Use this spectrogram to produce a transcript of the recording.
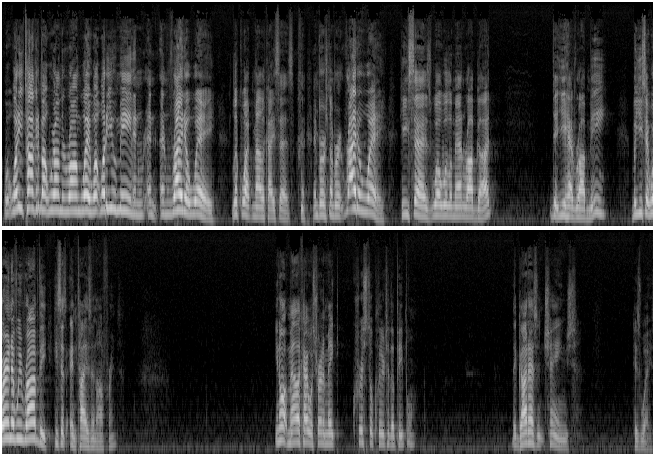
What are you talking about? We're on the wrong way. What, what do you mean? And, and, and right away, look what Malachi says in verse number eight. Right away, he says, Well, will a man rob God? That ye have robbed me. But you say, Wherein have we robbed thee? He says, In tithes and offerings. You know what Malachi was trying to make crystal clear to the people? That God hasn't changed his ways.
